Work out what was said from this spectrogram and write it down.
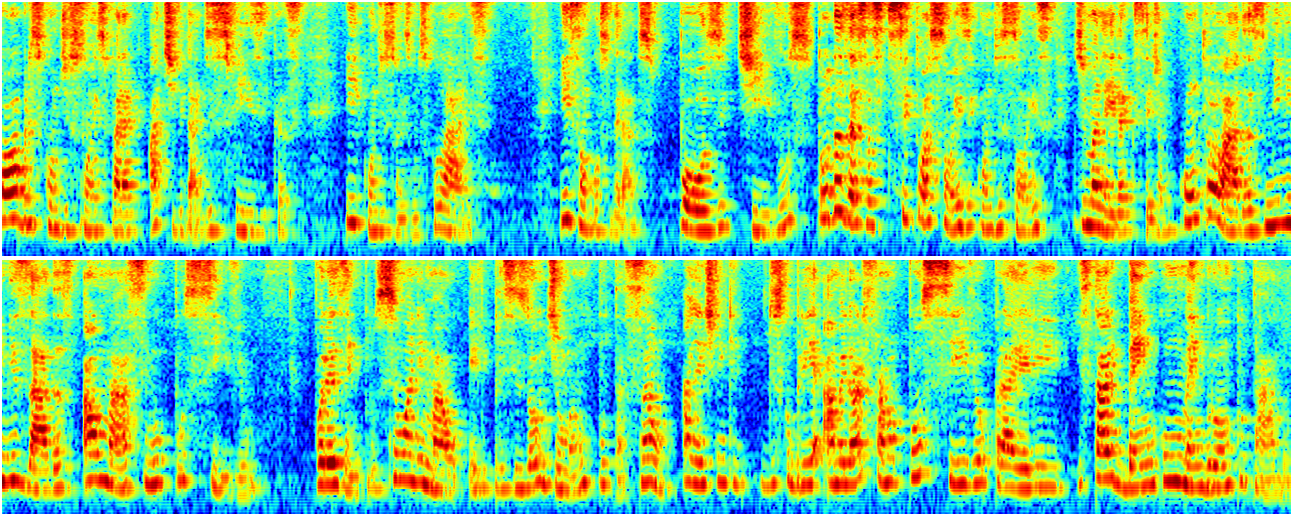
pobres condições para atividades físicas e condições musculares. E são considerados positivos todas essas situações e condições de maneira que sejam controladas, minimizadas ao máximo possível. Por exemplo, se um animal ele precisou de uma amputação, a gente tem que descobrir a melhor forma possível para ele estar bem com o membro amputado.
